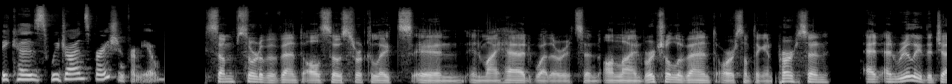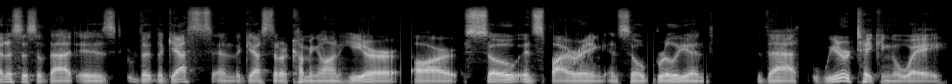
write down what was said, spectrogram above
because we draw inspiration from you. Some sort of event also circulates in in my head, whether it's an online virtual event or something in person. And and really the genesis of that is the, the guests and the guests that are coming on here are so inspiring and so brilliant that we're taking away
